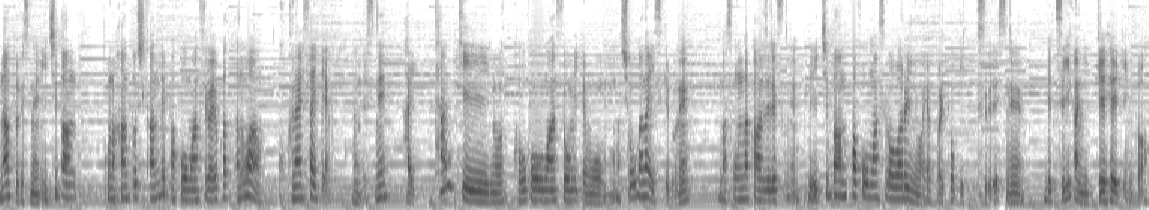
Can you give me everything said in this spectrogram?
なんとですね、一番この半年間でパフォーマンスが良かったのは国内債券なんですね。はい。短期のパフォーマンスを見ても、まあ、しょうがないですけどね。まあ、そんな感じですね。で、一番パフォーマンスが悪いのはやっぱりトピックスですね。で、次が日経平均か。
